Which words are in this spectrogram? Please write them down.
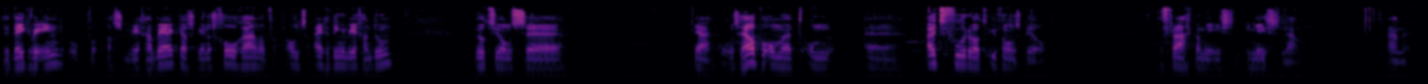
de week weer in, op, als we weer gaan werken, als we weer naar school gaan of onze eigen dingen weer gaan doen, wilt u ons, uh, ja, ons helpen om, het, om uh, uit te voeren wat u van ons wil. Dat vraag ik om je in Jezus' naam. Amen.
